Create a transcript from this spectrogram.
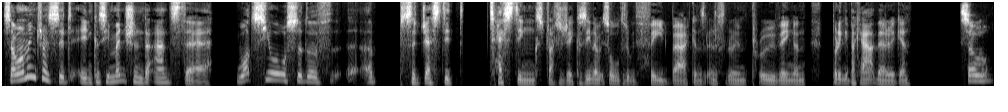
So I'm interested in because you mentioned ads there. What's your sort of uh, suggested testing strategy? Because you know it's all to do with feedback and, and improving and putting it back out there again. So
